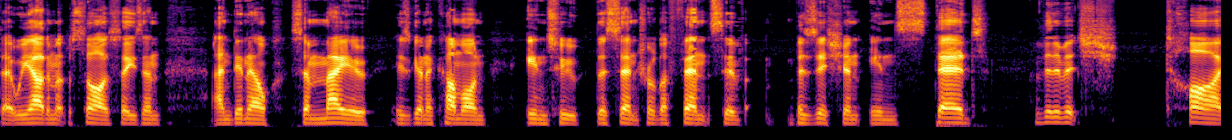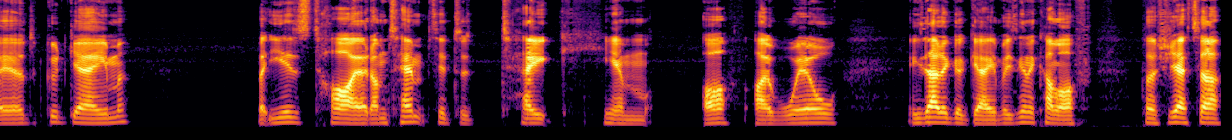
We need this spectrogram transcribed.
that we had him at the start of the season. And Dynel Simeu is going to come on into the central defensive position instead. Vidovic tired. Good game. But he is tired. I'm tempted to take him off. I will. He's had a good game, but he's going to come off. Placheta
